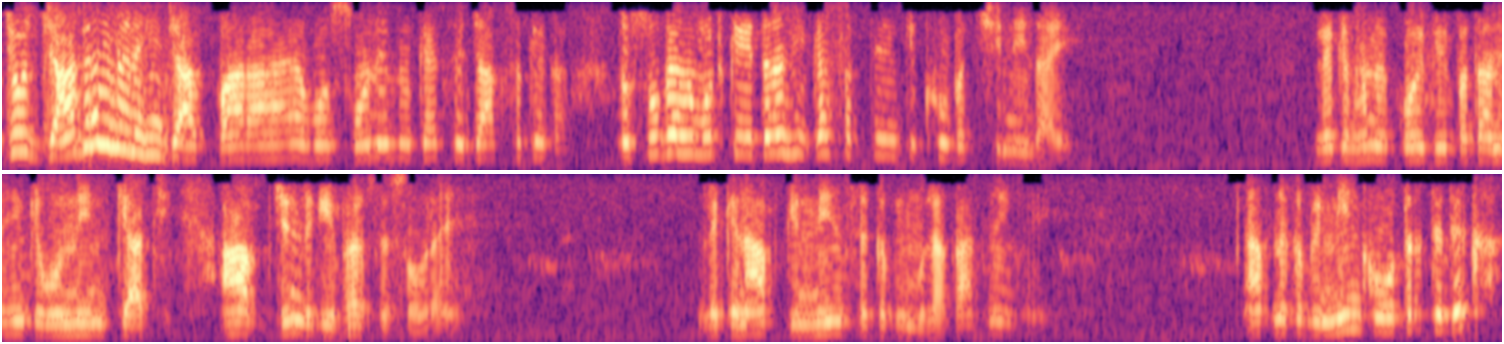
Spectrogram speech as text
जो जागने में नहीं जाग पा रहा है, वो सोने में कैसे जाग सकेगा? तो सुबह हम उठ के इतना ही कह सकते हैं कि खूब अच्छी नींद आई। लेकिन हमें कोई भी पता नहीं कि वो नींद क्या थी। आप ज़िंदगी भर से सो रहे हैं। लेकिन आपकी नींद से कभी मुलाकात नहीं हुई। आपने कभी नींद को उतरते देखा?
